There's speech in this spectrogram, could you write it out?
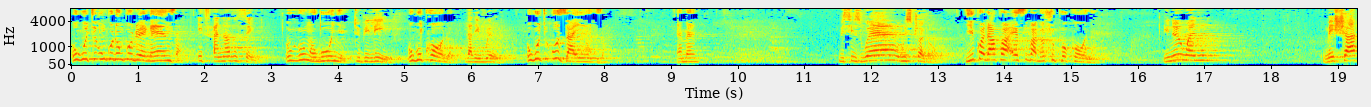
ukuthi unkulunkulu engenza. It's another thing kungokunye. to believe ukukholwa. that He will. ukuthi uzayenza. Amen. This is where we struggle. yikho lapha esiba lohlupho khona. You know when Meshach,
